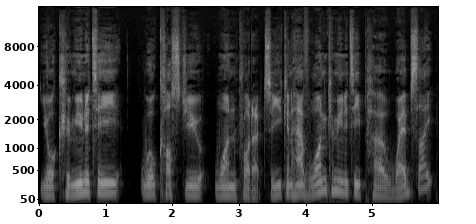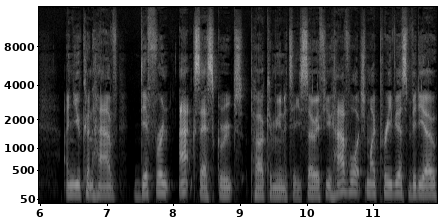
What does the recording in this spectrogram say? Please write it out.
your community will cost you one product. So, you can have one community per website and you can have different access groups per community. So if you have watched my previous video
